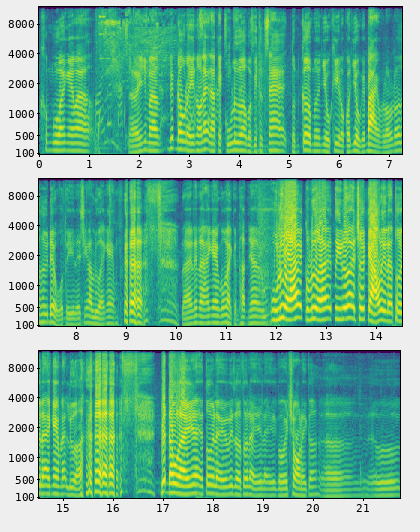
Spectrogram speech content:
Không mua anh em à Đấy nhưng mà biết đâu đấy nó lại là cái cú lừa Bởi vì thực ra Tuấn Cơm nhiều khi nó có nhiều cái bài mà nó, nó hơi đều một tí Đấy chính là lừa anh em Đấy nên là anh em cũng phải cẩn thận nha Cú lừa đấy, cú lừa đấy Tí nữa chơi cáo thì lại thôi lại anh em lại lừa Biết đâu đấy tôi lại bây giờ tôi lại lại có cái trò đấy cơ ờ, ừ,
